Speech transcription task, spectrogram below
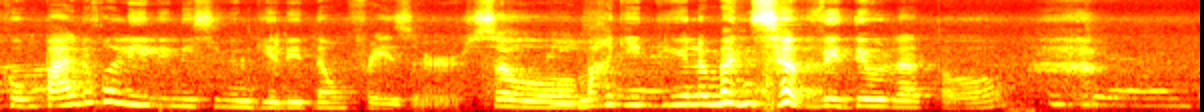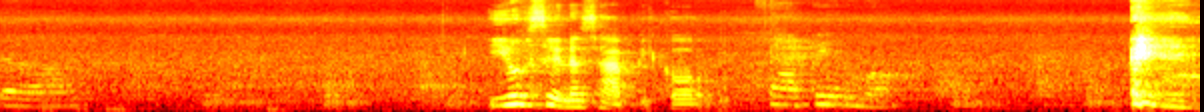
kung paano ko lilinisin yung gilid ng freezer. So, makikita nyo naman sa video na to, yung sinasabi ko. Sabi mo.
